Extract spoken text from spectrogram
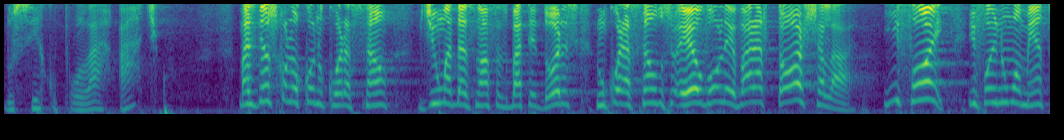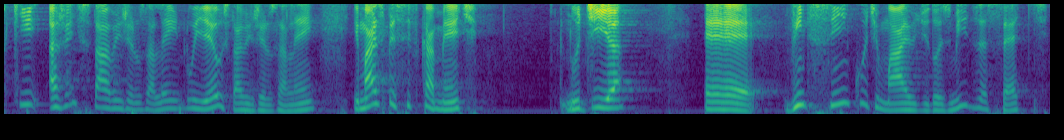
do circo polar ártico. Mas Deus colocou no coração de uma das nossas batedoras, no coração do Senhor, eu vou levar a tocha lá. E foi, e foi no momento que a gente estava em Jerusalém, Lu e eu estava em Jerusalém, e mais especificamente no dia é, 25 de maio de 2017,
